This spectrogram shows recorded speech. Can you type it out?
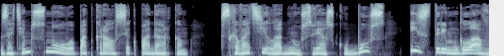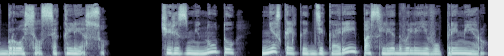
затем снова подкрался к подаркам, схватил одну связку бус и стремглав бросился к лесу. Через минуту несколько дикарей последовали его примеру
